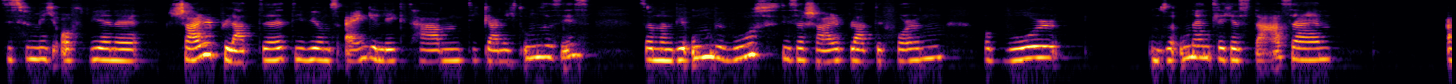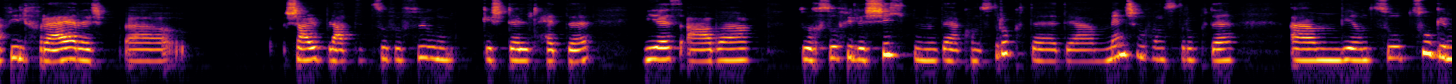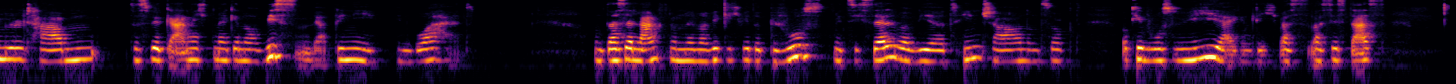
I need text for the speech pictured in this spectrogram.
Es ist für mich oft wie eine Schallplatte, die wir uns eingelegt haben, die gar nicht unseres ist sondern wir unbewusst dieser Schallplatte folgen, obwohl unser unendliches Dasein eine viel freiere äh, Schallplatte zur Verfügung gestellt hätte, wie es aber durch so viele Schichten der Konstrukte, der Menschenkonstrukte, ähm, wir uns so zugemüllt haben, dass wir gar nicht mehr genau wissen, wer bin ich in Wahrheit. Und das erlangt man, wenn man wirklich wieder bewusst mit sich selber wird, hinschauen und sagt, okay, wo ist wie eigentlich? Was, was ist das,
